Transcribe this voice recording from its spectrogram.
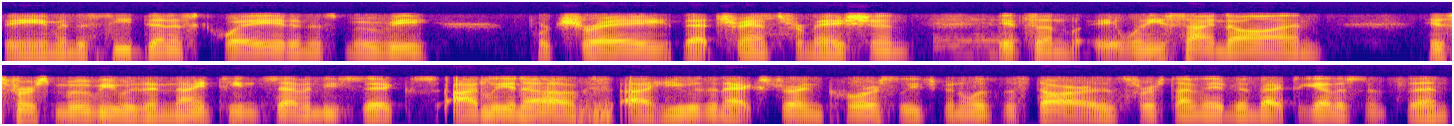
theme and to see Dennis Quaid in this movie portray that transformation it's un- when he signed on his first movie was in 1976 oddly enough uh he was an extra and Cloris Leachman was the star. This first time they'd been back together since then.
